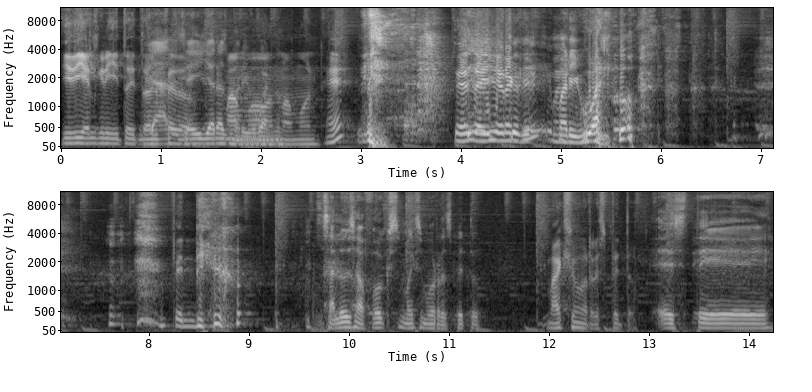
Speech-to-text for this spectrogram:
Y di el grito y todo Ya, el pedo. desde ahí ya eras mamón, marihuano. mamón. ¿Eh? ¿Desde ahí era qué? Marihuano. Pendejo. Saludos a Fox, máximo respeto. Máximo respeto. Este.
